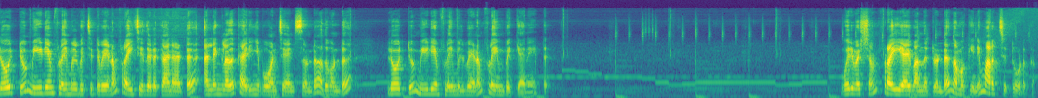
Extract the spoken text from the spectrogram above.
ലോ ടു മീഡിയം ഫ്ലെയിമിൽ വെച്ചിട്ട് വേണം ഫ്രൈ ചെയ്തെടുക്കാനായിട്ട്. അല്ലെങ്കിൽ അത് കരിഞ്ഞു പോകാൻ ചാൻസ് ഉണ്ട്. അതുകൊണ്ട് ലോ ടു മീഡിയം ഫ്ലെയിമിൽ വേണം ഫ്ലെയിം വെക്കാനായിട്ട്. ഒരു വശം ഫ്രൈ ആയി വന്നിട്ടുണ്ട്. നമുക്കിനി മറിച്ചിട്ട് കൊടുക്കാം.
